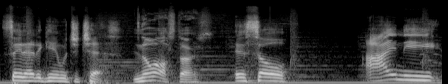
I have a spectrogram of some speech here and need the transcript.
Say that again with your chest. No All Stars. And so, I need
